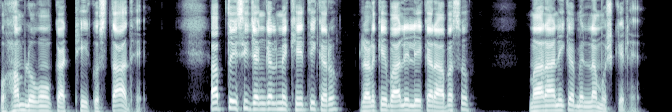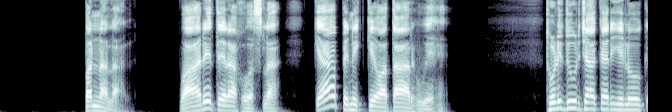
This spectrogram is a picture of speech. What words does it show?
वो हम लोगों का ठीक उस्ताद है। अब तो इसी जंगल में खेती करो, लड़के वाले लेकर आबस। हो महारानी का मिलना मुश्किल है। पन्नालाल वाहरे तेरा हौसला, क्या पिनिक के अवतार हुए हैं? थोड़ी दूर जाकर ये लोग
